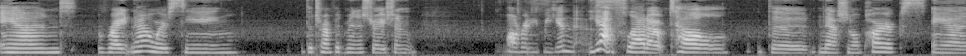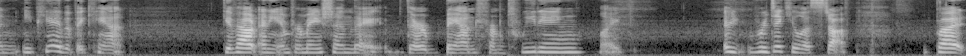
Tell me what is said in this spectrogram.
and right now we're seeing the trump administration Already begin this. yeah flat out tell the national parks and epa that they can't give out any information they they're banned from tweeting like ridiculous stuff but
